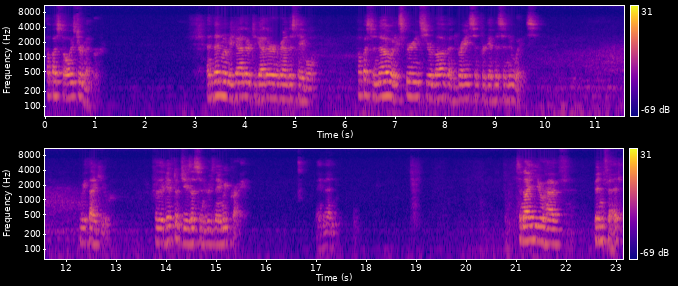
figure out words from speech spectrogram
Help us to always to remember. And then when we gather together around this table, help us to know and experience your love and grace and forgiveness in new ways. We thank you for the gift of Jesus in whose name we pray. Amen. Tonight you have been fed.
